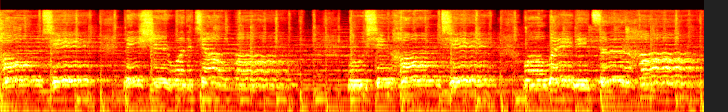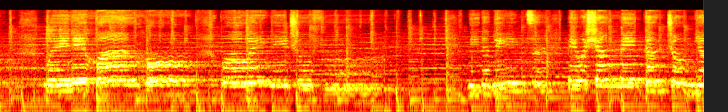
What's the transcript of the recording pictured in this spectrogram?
红旗你是我的骄傲五星红旗我为你自豪为你欢呼我为你祝福你的名字比我生命更重要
